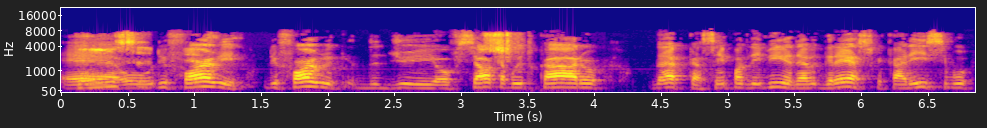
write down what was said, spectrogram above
é, o uniforme, uniforme de, de, oficial que é muito caro, na época sem pandemia, né, o ingresso que é caríssimo,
